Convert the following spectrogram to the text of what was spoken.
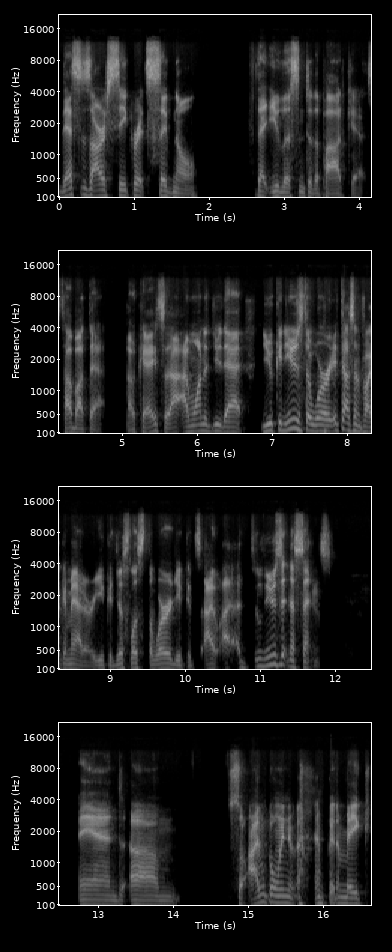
this is our secret signal that you listen to the podcast. How about that? Okay, so I, I want to do that. You could use the word. It doesn't fucking matter. You could just list the word. You could I, I use it in a sentence, and um, so I'm going to I'm to make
